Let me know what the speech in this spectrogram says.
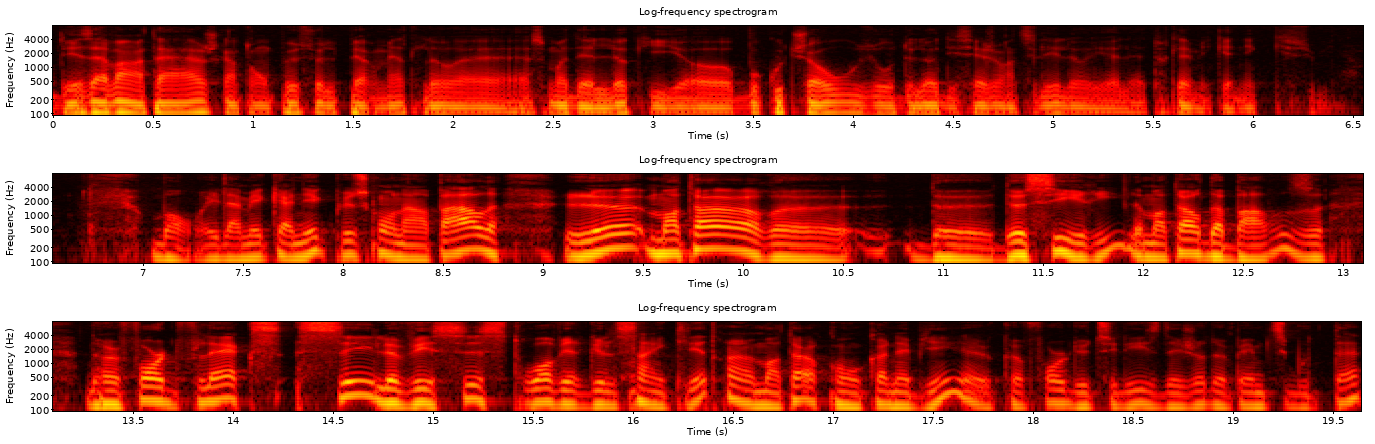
des avantages quand on peut se le permettre là, à, à ce modèle-là, qui a beaucoup de choses au-delà des sièges ventilés. Là, il y a toute la mécanique qui suit. Bon, et la mécanique, puisqu'on en parle, le moteur euh, de, de série, le moteur de base d'un Ford Flex, c'est le V6 3,5 litres, un moteur qu'on connaît bien, euh, que Ford utilise déjà depuis un petit bout de temps.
